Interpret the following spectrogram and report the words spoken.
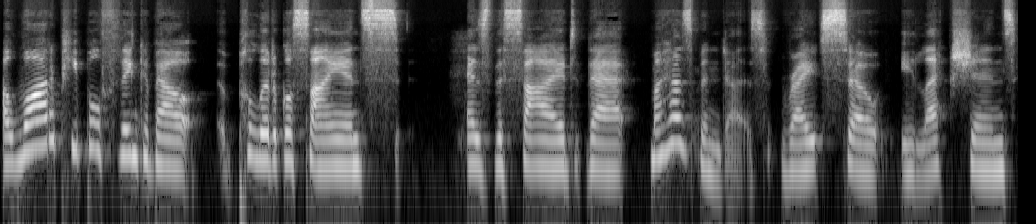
a lot of people think about political science as the side that my husband does, right? So, elections,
